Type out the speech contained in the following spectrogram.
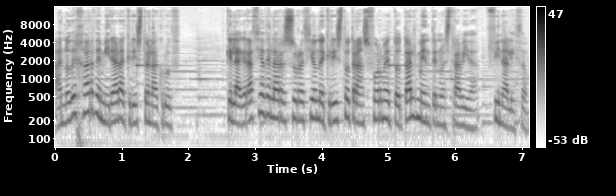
a no dejar de mirar a Cristo en la cruz. Que la gracia de la resurrección de Cristo transforme totalmente nuestra vida, finalizó.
